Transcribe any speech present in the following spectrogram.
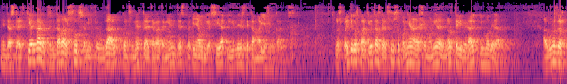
mientras que la izquierda representaba al sur semifeudal, con su mezcla de terratenientes, pequeña burguesía y líderes de camarillas locales. Los políticos patriotas del sur se oponían a la hegemonía del norte liberal y moderado. Algunos de los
